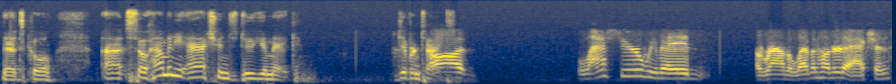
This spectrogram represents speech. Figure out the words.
That's cool. Uh, so how many actions do you make? Different types. Last year we made around 1,100 actions.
